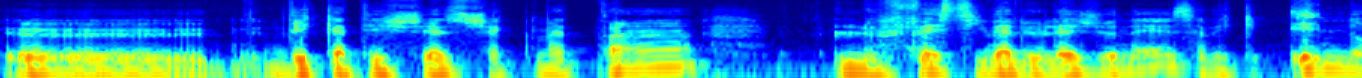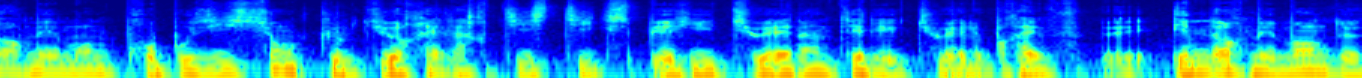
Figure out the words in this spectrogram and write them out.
des catéchèses chaque matin, le Festival de la jeunesse avec énormément de propositions culturelles, artistiques, spirituelles, intellectuelles, bref, euh, énormément de,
